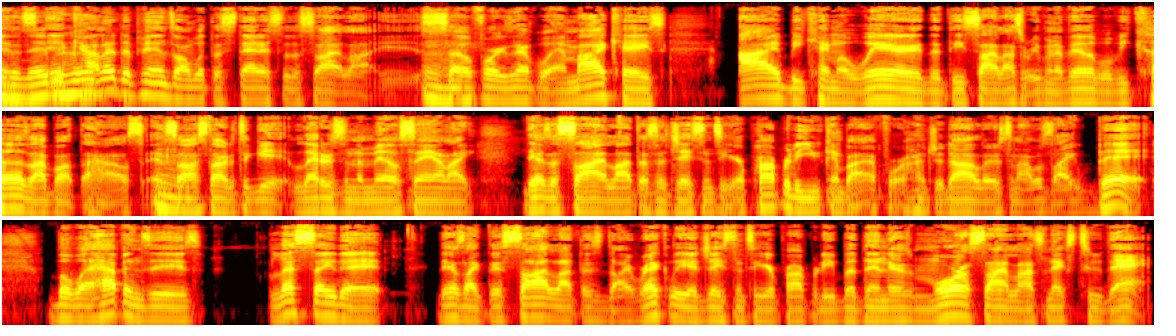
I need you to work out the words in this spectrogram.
in the depends. It? Mm-hmm. kind of depends on what the status of the side lot is. So for example, in my case, I became aware that these side lots were even available because I bought the house. And Mm-hmm. so I started to get letters in the mail saying like, there's a side lot that's adjacent to your property. You can buy it for a hundred dollars. And I was like, bet. But what happens is, let's say that there's like this side lot that's directly adjacent to your property, but then there's more side lots next to that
